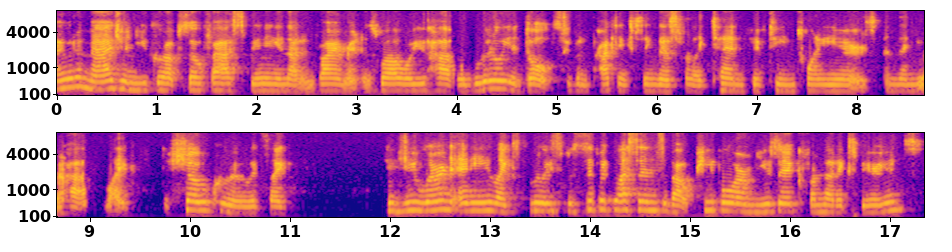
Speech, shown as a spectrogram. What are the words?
I would imagine you grew up so fast being in that environment as well, where you have like literally adults who've been practicing this for like 10, 15, 20 years. And then you Yeah. have like the show crew. It's like, did you learn any like really specific lessons about people or music from that experience?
